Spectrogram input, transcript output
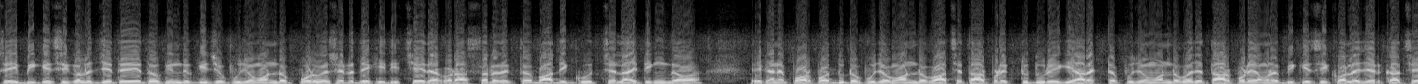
সেই বিকেসি কলেজ যেতে যেতেও কিন্তু কিছু পুজো মণ্ডপ পড়বে, সেটা দেখিয়ে দিচ্ছে। এই দেখো, রাস্তাটা দেখতে হবে, বাঁদিক ঘুরছে লাইটিং দেওয়া। এখানে পরপর দুটো পুজো মণ্ডপ আছে, তারপরে একটু দূরে গিয়ে আরেকটা পুজো মণ্ডপ আছে, তারপরে আমরা বিকেসি কলেজের কাছে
